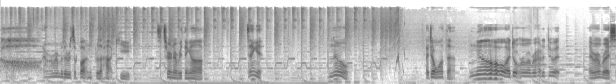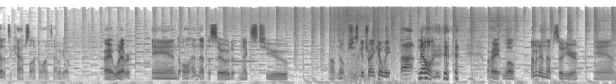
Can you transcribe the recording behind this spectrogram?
Oh, I remember there was a button for the hotkey to turn everything off. Dang it. No. I don't want that. No, I don't remember how to do it. I remember I set it to caps lock a long time ago. Alright, whatever. And I'll end the episode next to... Um, nope, she's gonna try and kill me. Ah, no! Alright, well, I'm gonna end the episode here, and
